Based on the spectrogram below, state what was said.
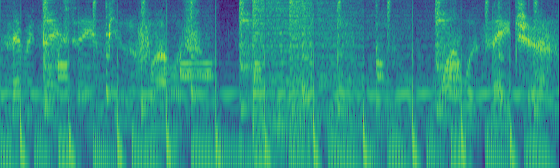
And everything seemed beautiful. I was one with nature.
